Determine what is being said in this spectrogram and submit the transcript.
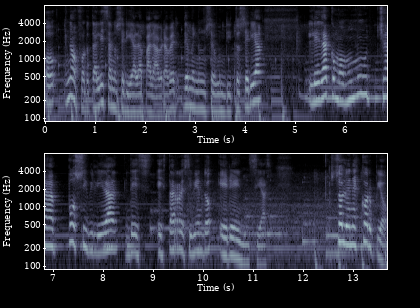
O no, fortaleza no sería la palabra. A ver, denme un segundito. Sería le da como mucha posibilidad de estar recibiendo herencias. Solo en Escorpio,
